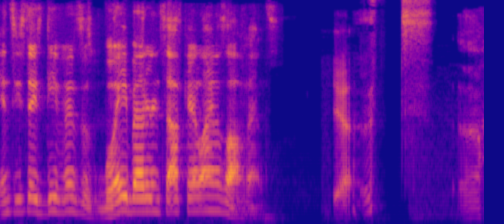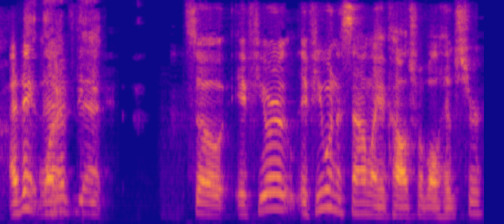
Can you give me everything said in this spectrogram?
NC State's defense is way better than South Carolina's offense. yeah, Ugh. I think one of the that- so if you're if you want to sound like a college football hipster,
